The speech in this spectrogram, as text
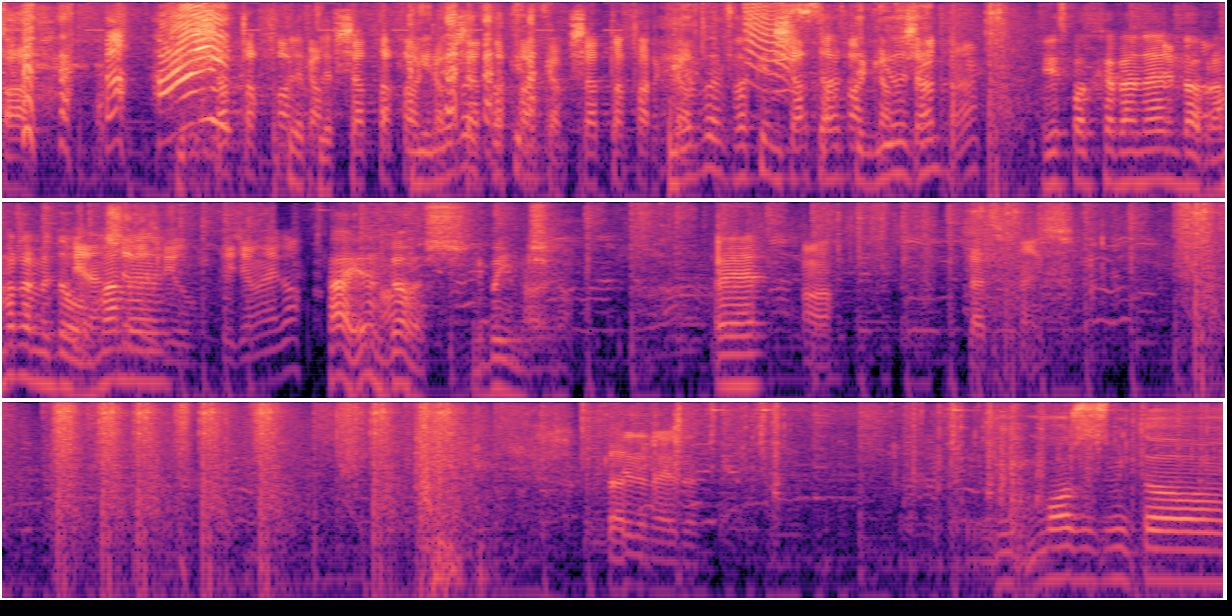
Ah. Shut the fuck up, shut the fuck up, shut the fuck up, shut the fuck up. Never fucking Shut the fuck up, shut Jest pod heavenem, dobra, możemy dół. Mamy... Jedziemy na niego? A, jeden gość, nie boimy się. E, O, that's nice. Jeden na jeden. Możesz mi to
